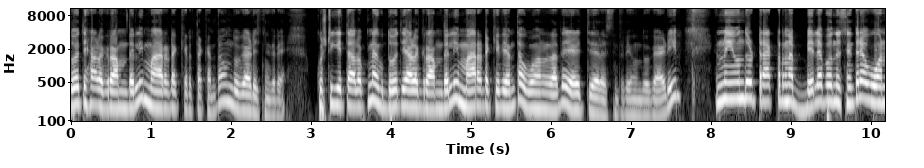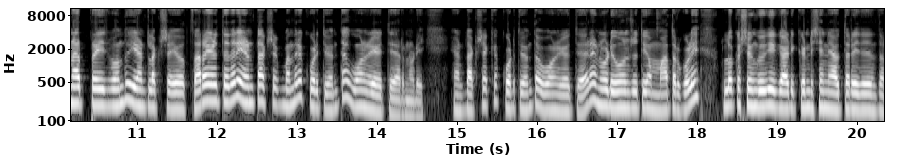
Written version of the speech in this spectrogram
ದೋತಿಹಾಳ ಗ್ರಾಮದಲ್ಲಿ ಮಾರಾಟಕ್ಕಿರ್ತಕ್ಕಂಥ ಒಂದು ಗಾಡಿ ಸ್ನೇಹಿತರೆ. ಕುಷ್ಟಗಿ ತಾಲೂಕಿನ ದೋತಿಹಾಳ ಗ್ರಾಮದಲ್ಲಿ ಮಾರಾಟಕ್ಕಿದೆ ಅಂತ ಓನರ್ ಅದೇ ಹೇಳ್ತಿದ್ದಾರೆ ಸ್ನೇಹಿತರೆ ಒಂದು ಗಾಡಿ. ಇನ್ನು ಈ ಒಂದು ಟ್ರ್ಯಾಕ್ಟರ್ನ ಬೆಲೆ ಬಂದು ಸ್ನೇಹಿತರೆ ಓನರ್ ಪ್ರೈಸ್ ಬಂದು ಎಂಟು ಲಕ್ಷ ಐವತ್ತು ಸಾವಿರ ಹೇಳ್ತಿದ್ದಾರೆ ಎಂಟು ಲಕ್ಷಕ್ಕೆ ಬಂದರೆ ಕೊಡ್ತೀವಿ ಅಂತ ಓನರ್ ಹೇಳ್ತಿದ್ದಾರೆ ನೋಡಿ. ಎಂಟು ಲಕ್ಷಕ್ಕೆ ಕೊಡ್ತೀವಿ ಅಂತ ಓನರ್ ಹೇಳ್ತಿದ್ದಾರೆ ನೋಡಿ ಓನ್ ಜೊತೆಗೆ ಮಾತಾಡ್ಕೊಳ್ಳಿ. ಲೊಕೇಶನ್ಗೆ ಹೋಗಿ ಗಾಡಿ ಕಂಡೀಷನ್ ಯಾವ ಥರ ಇದೆ ಅಂತ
